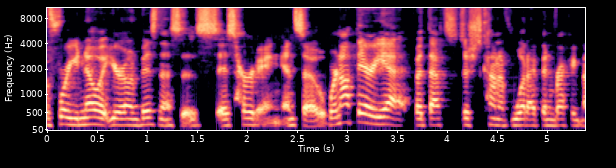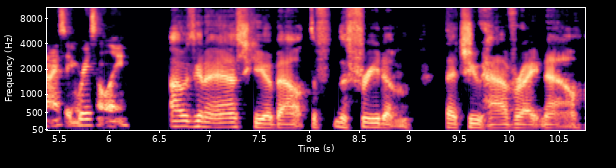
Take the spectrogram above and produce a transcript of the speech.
before you know it your own business is is hurting and so we're not there yet but that's just kind of what i've been recognizing recently I was going to ask you about the, the freedom that you have right now.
